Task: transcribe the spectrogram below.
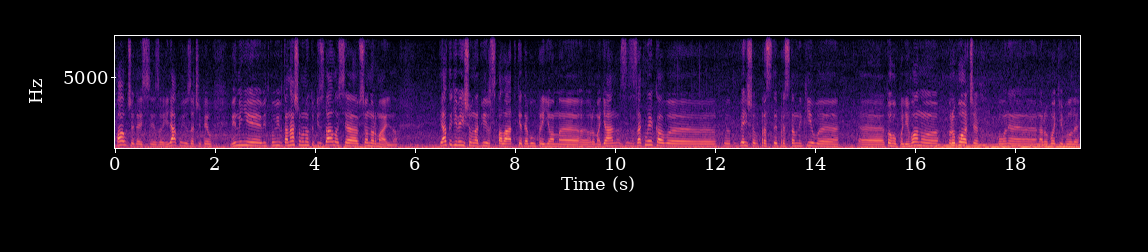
Впав чи десь за гілякою зачепив. Він мені відповів: та на що воно тобі здалося, все нормально. Я тоді вийшов на двір з палатки, де був прийом громадян, закликав, вийшов представників того полігону, робочих, бо вони на роботі були.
